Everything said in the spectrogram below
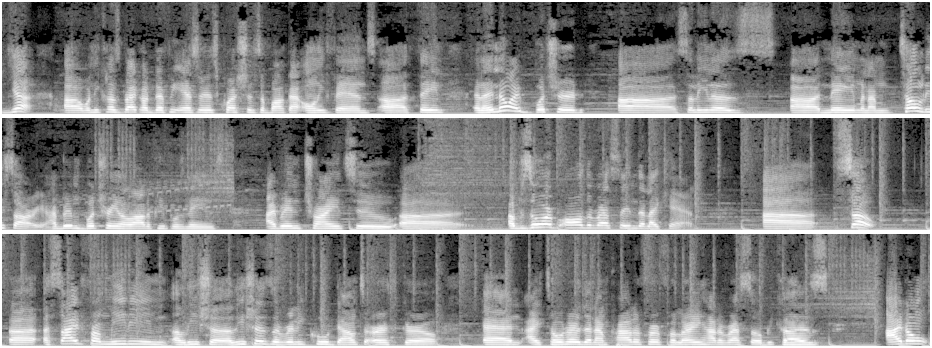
yeah. Uh, when he comes back, I'll definitely answer his questions about that OnlyFans uh, thing. And I know I butchered uh, Selena's uh, name, and I'm totally sorry. I've been butchering a lot of people's names. I've been trying to uh, absorb all the wrestling that I can. Uh, so, aside from meeting Alicia, Alicia is a really cool, down to earth girl. And I told her that I'm proud of her for learning how to wrestle because I don't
